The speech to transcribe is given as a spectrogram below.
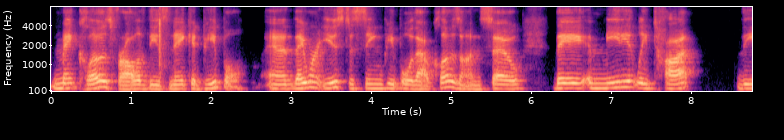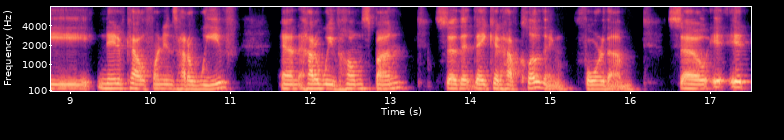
make clothes for all of these naked people. And they weren't used to seeing people without clothes on. So they immediately taught the native Californians how to weave and how to weave homespun so that they could have clothing for them. So it, it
